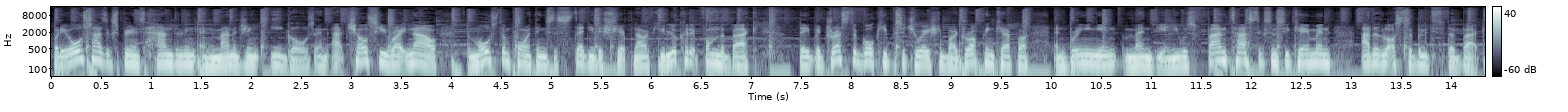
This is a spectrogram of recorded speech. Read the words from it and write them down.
but he also has experience handling and managing egos. And at Chelsea right now, the most important thing is to steady the ship. Now, if you look at it from the back, They've addressed the goalkeeper situation by dropping Kepa and bringing in Mendy, and he was fantastic since he came in, added a lot of stability to the back.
